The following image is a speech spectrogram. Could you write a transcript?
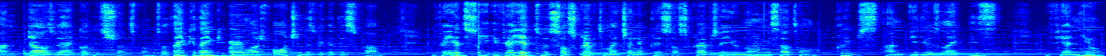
and that was where I got this shots from. So thank you, thank you very much for watching this video this far. If you're yet to, if you're yet to subscribe to my channel, please subscribe so you don't miss out on clips and videos like this. If you're new,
